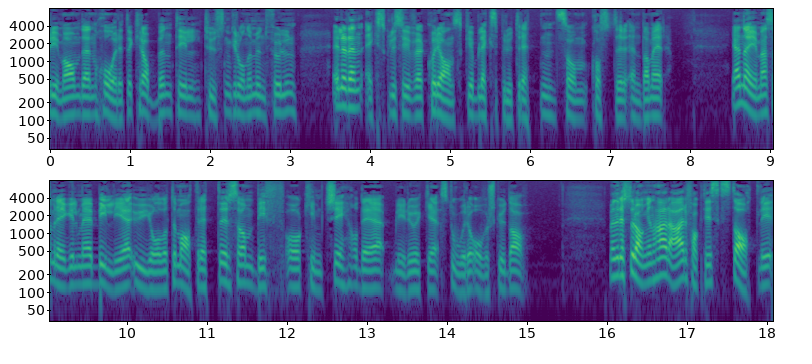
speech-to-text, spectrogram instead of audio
bryr meg om den hårete krabben til 1000 kroner munnfullen, eller den eksklusive koreanske blekksprutretten som koster enda mer. Jeg nøyer meg som regel med billige, ujålete matretter som biff og kimchi, og det blir det jo ikke store overskudd av. Men restauranten her er faktisk statlig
